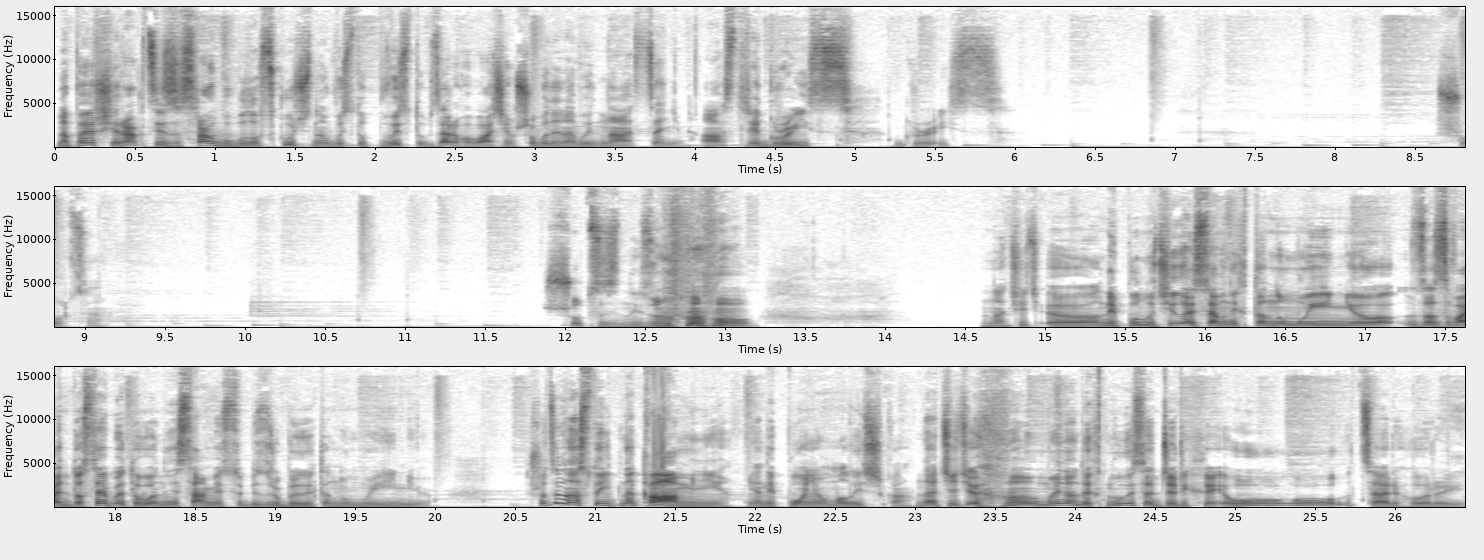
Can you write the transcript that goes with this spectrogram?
На першій реакції засрав, бо було скучно виступ. Виступ. Зараз побачимо, що буде на, на сцені. Австрія Гріс. Гріс. Що це? Що це знизу? Значить, е, не вийшло в них Тану Муїньо зазвати до себе, то вони самі собі зробили Тану Муїньо. Що це вона стоїть на камні? Я не поняв, малишка. Значить, ми надихнулися Джері Хейл. О, цар гори.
